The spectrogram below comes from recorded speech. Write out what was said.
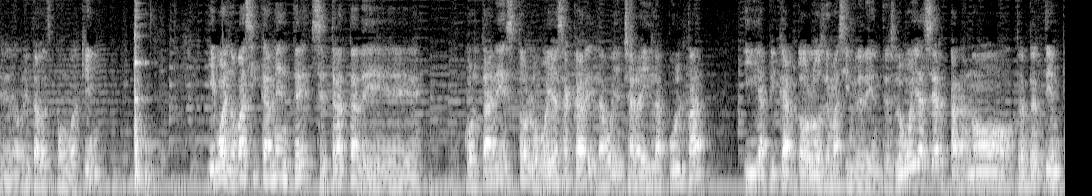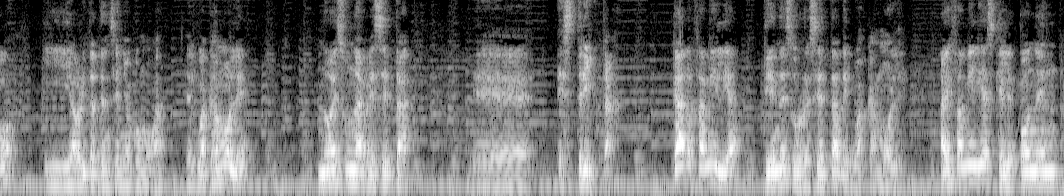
Eh, ahorita las pongo aquí. Y bueno, básicamente se trata de cortar esto, lo voy a sacar y la voy a echar ahí la pulpa y a picar todos los demás ingredientes. Lo voy a hacer para no perder tiempo y ahorita te enseño cómo va. El guacamole no es una receta eh, estricta. Cada familia tiene su receta de guacamole. Hay familias que le ponen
